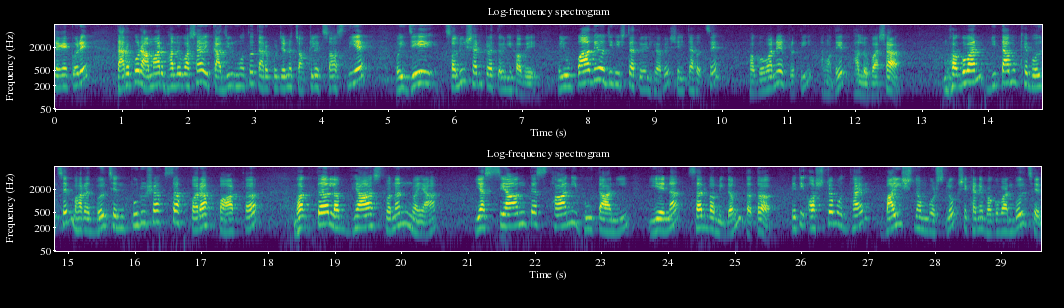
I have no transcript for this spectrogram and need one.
জায়গায় করে, তার উপর আমার ভালোবাসা ওই কাজুর মতো, তার উপর যেন চকলেট সস দিয়ে ওই যে সলিউশনটা তৈরি হবে, ওই উপাদেয় জিনিসটা তৈরি হবে, সেইটা হচ্ছে ভগবানের প্রতি আমাদের ভালোবাসা। ভগবান গীতামুখে বলছেন, মহারাজ বলছেন পুরুষ পর পার্থ ভক্ত লভ্যাস্ত্বনন্বয়া স্থানি ভূতানি ইয়ে না সর্বমিদম তত। এটি অষ্টম অধ্যায়ের বাইশ নম্বর শ্লোক। সেখানে ভগবান বলছেন,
